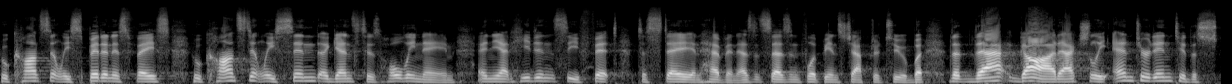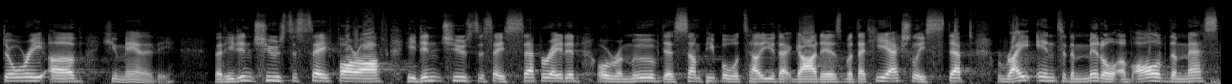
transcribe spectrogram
who constantly spit in his face, who constantly sinned against his holy name, and yet he didn't see fit to stay in heaven, as it says in Philippians chapter 2. But that that God actually entered into the story of humanity that he didn't choose to stay far off. He didn't choose to stay separated or removed, as some people will tell you that God is, but that he actually stepped right into the middle of all of the mess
